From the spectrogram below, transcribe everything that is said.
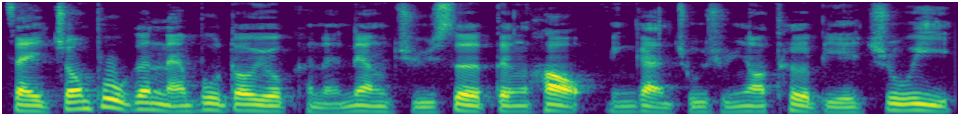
在中部跟南部都有可能亮橘色灯号，敏感族群要特别注意。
